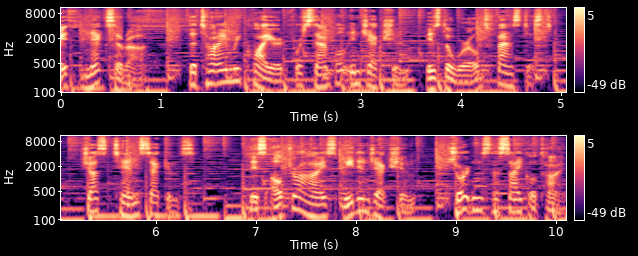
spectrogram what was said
With Nexera, the time required for sample injection is the world's fastest, just 10 seconds. This ultra-high speed injection shortens the cycle time,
